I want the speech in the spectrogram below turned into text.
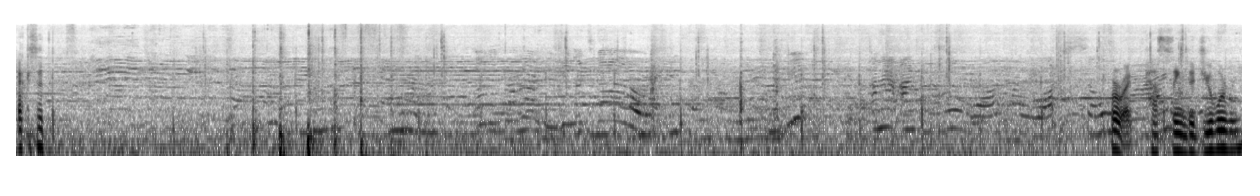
exit. Alright, passing the jewelry.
